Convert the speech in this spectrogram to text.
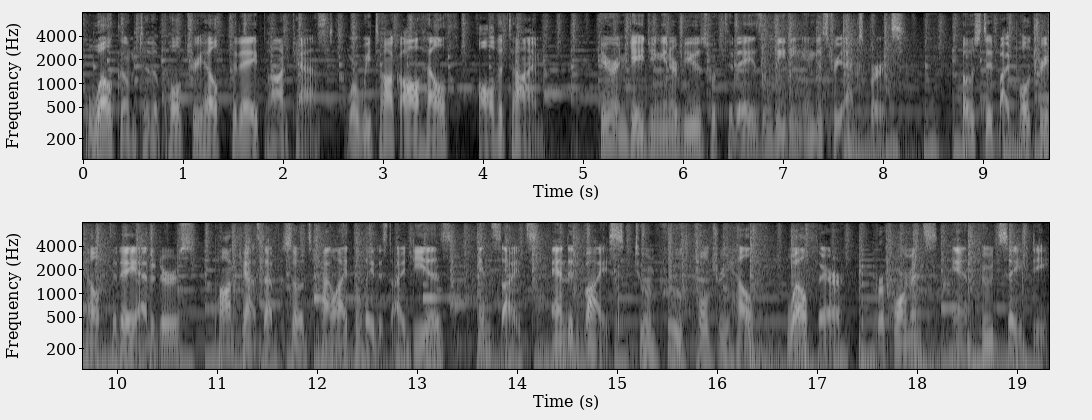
Welcome to the Poultry Health Today podcast, where we talk all health all the time. Hear engaging interviews with today's leading industry experts. Hosted by Poultry Health Today editors, podcast episodes highlight the latest ideas, insights, and advice to improve poultry health, welfare, performance, and food safety.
